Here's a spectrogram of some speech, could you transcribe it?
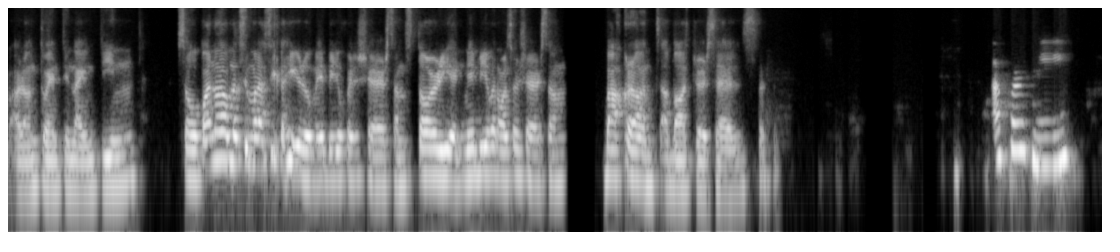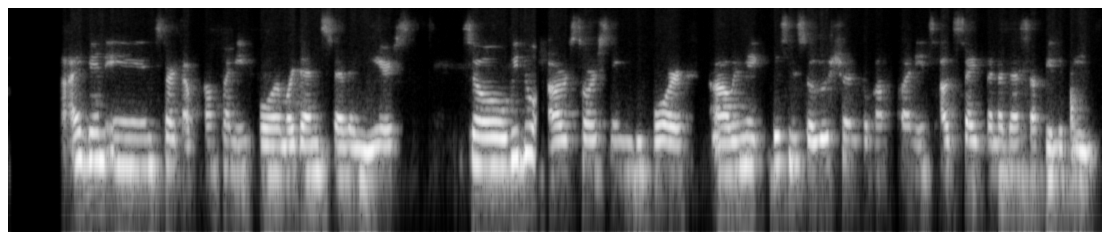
around 2019. So, paano nagsimula si Kahiro? Maybe you can share some story and maybe you can also share some backgrounds about yourselves. Uh, for me, I've been in startup company for more than seven years. So we do outsourcing before. Uh, we make business solution to companies outside talaga sa Philippines.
